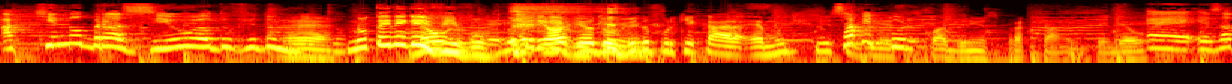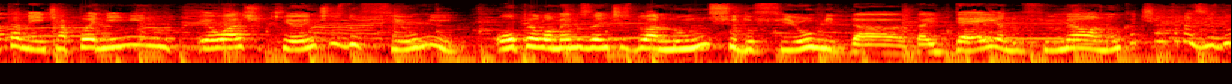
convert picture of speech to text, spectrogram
aqui no Brasil eu duvido É. muito. Não tem ninguém Não, vivo. é- Não tem ninguém eu, eu duvido porque, cara, é muito difícil Sabe por- esses quadrinhos pra cá, entendeu? É, exatamente. A Panini, eu acho que antes do filme, ou pelo menos antes do anúncio do filme, da, da ideia do filme, ela nunca tinha trazido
